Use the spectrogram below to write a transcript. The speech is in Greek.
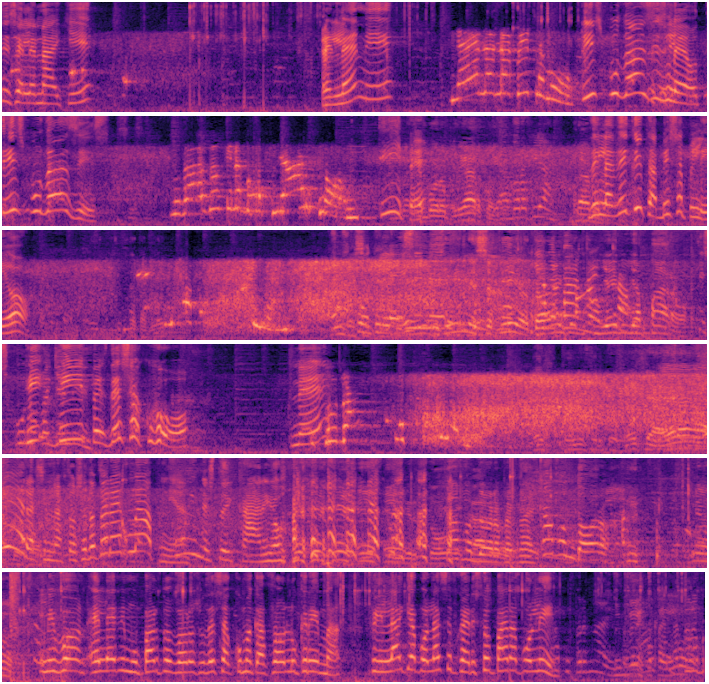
σπουδάζεις, Ελενάκη. Ελένη, Ναι, ναι, ναι, πείτε μου. τι σπουδάζεις, λέω, τι σπουδάζεις; Σπουδάζω στην Εμποροπλιάρχον. Τι είπε, Μποροπλιάρχο. δηλαδή τι θα μπει σε πλοίο; Ακούω τι λέει. Είναι σε πλοίο τώρα και πηγαίνει για πάρο. Τη σκούνα Τι, τι Βαγγελή. είπες, δεν σε ακούω. Ναι, Σπουδάζω Έχει αέρα. Τι αέρας είναι αυτός, εδώ πέρα έχουμε άπνοια. Πού είναι στο Ικάριο; Κάπου τώρα περνάει. Κάπου τώρα. Λοιπόν, Ελένη μου, πάρ το δώρο σου, δεν σε ακούμε καθόλου κρίμα. Φιλάκια πολλά, σε ευχαριστώ πάρα πολύ. Περνάει.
